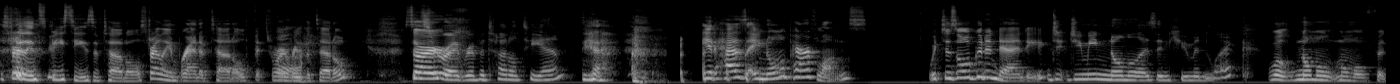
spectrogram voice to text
Australian species of turtle, Australian brand of turtle, Fitzroy Ah. River turtle. So Sorry, River Turtle TM. yeah, it has a normal pair of lungs, which is all good and dandy. Do, do you mean normal as in human like? well normal normal for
